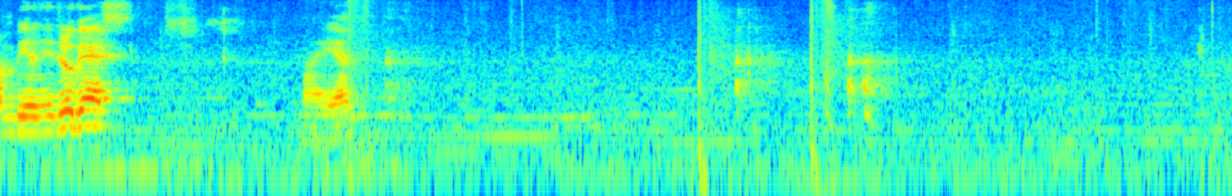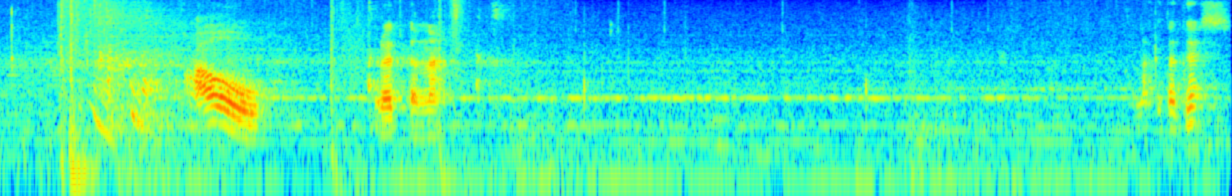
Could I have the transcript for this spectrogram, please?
Ambil ini dulu guys. Lumayan. Au. Red kena. Kena kita guys.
